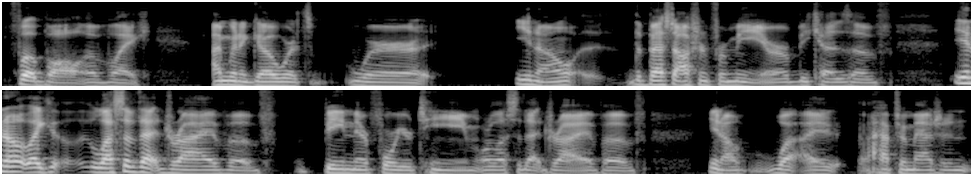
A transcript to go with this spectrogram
football of like I'm gonna go where it's where you know the best option for me or because of you know like less of that drive of being there for your team or less of that drive of you know what I have to imagine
